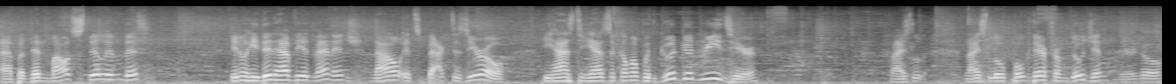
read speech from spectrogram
Uh, but then Mount's still in this. You know, he did have the advantage. Now it's back to zero. He has to, he has to come up with good, good reads here. Nice, nice low poke there from Doujin. There you go.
